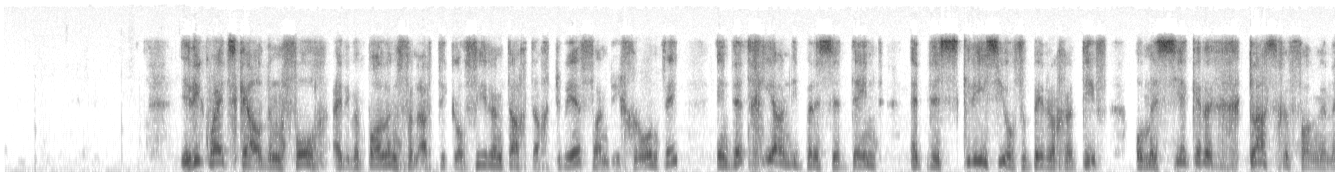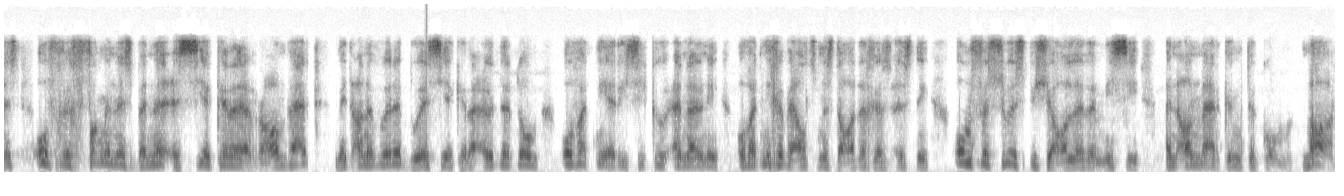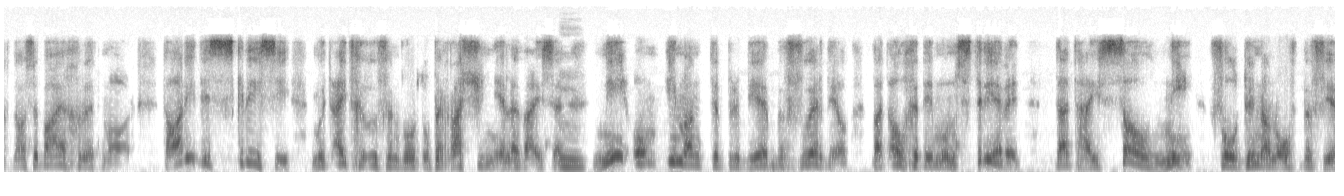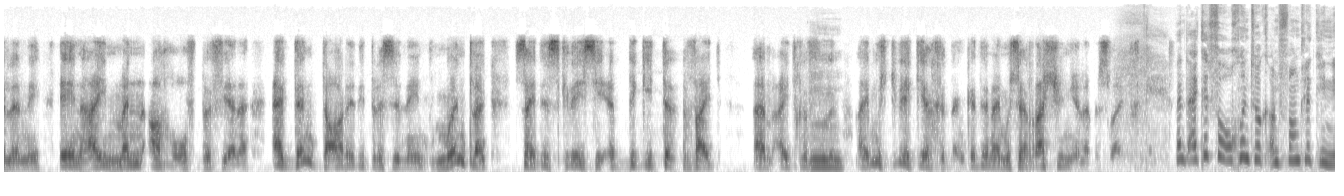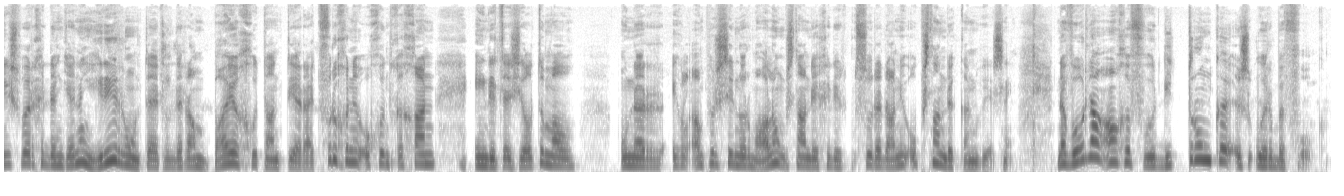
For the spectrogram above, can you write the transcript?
Hierdie kwytskelding volg uit die bepalinge van artikel 84.2 van die grondwet en dit gee aan die president 'n diskresie of 'n prerogatief om 'n sekere klas gevangenes of gevangenes binne 'n sekere raamwerk, met ander woorde bo sekere ouderdom of wat nie 'n risiko inhou nie of wat nie geweldsmisdadigers is nie, om vir so 'n spesiale remissie in aanmerking te kom. Maar daar's 'n baie groot maar. Daardie diskresie moet uitgeoefen word op 'n rasionele wyse, mm. nie om iemand te probeer bevoordeel wat al gedemonstreer het dat hy sal nie voldoen aan hofbevele nie en hy minag hofbevele. Ek dink daar het die president moontlik sy diskresie 'n bietjie te wyd um, uitgevoer. Mm. Hy moes twee keer gedink het en hy moes 'n rasionele besluit geneem. Want ek het vanoggend ook aanvanklik die nuus hoor gedink jy nou hierdie rondte het hulle dit dan baie goed hanteer. Hy het vroeg in die oggend gegaan en dit is heeltemal onder ek wil amper sê normale omstandighede sodat daar nie opstande kan wees nie. Nou word daar aangevoer die tronke is oorbevolk.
